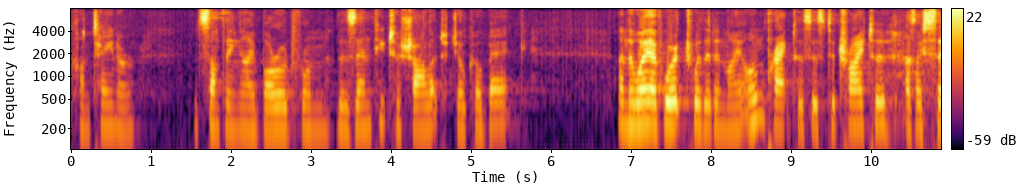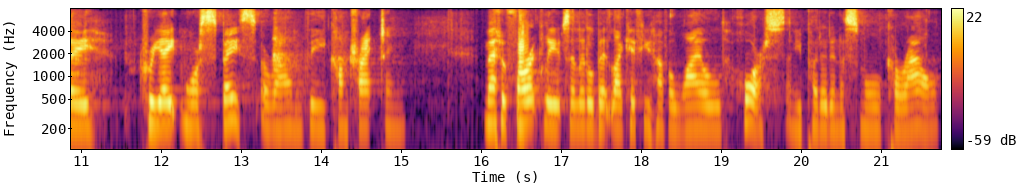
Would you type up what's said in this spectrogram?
container. It's something I borrowed from the Zen teacher Charlotte Joko Beck. And the way I've worked with it in my own practice is to try to, as I say, create more space around the contracting. Metaphorically, it's a little bit like if you have a wild horse and you put it in a small corral.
